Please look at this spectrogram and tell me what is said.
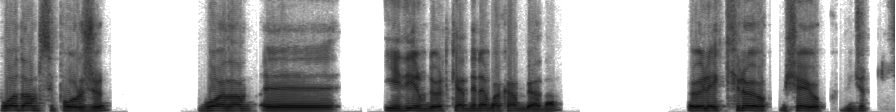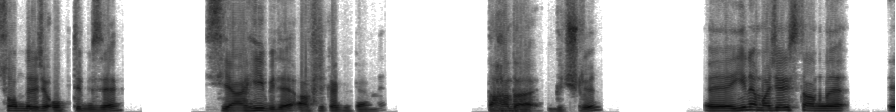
Bu adam sporcu. Bu adam eee 7-24 kendine bakan bir adam. Öyle kilo yok, bir şey yok. Vücut son derece optimize. Siyahi bir de Afrika kökenli. Daha da güçlü. Ee, yine Macaristanlı e,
